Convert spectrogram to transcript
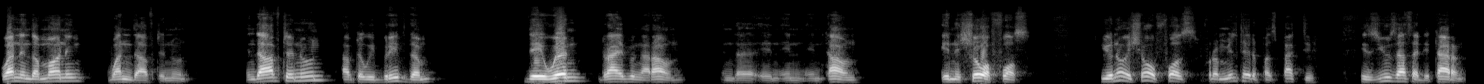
one in the morning, one in the afternoon. In the afternoon, after we briefed them, they went driving around in the in, in, in town in a show of force. You know, a show of force from a military perspective is used as a deterrent.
